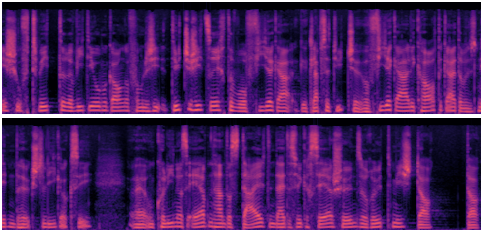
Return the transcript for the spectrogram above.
ist auf Twitter ein Video umgegangen von deutschen Schiedsrichter, der vier, glaube, ein Deutscher, der vier geile Karten gab, aber es war nicht in der höchsten Liga. Gewesen. Äh, und Colinas Erben haben das teilt und er hat das wirklich sehr schön so rhythmisch, tak, tak,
